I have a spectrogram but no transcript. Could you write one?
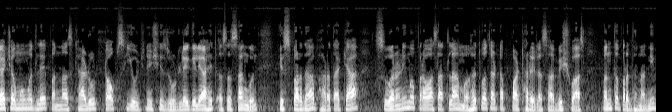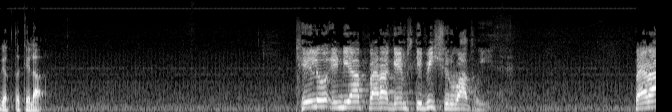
या चमूमधले पन्नास खेळाडू टॉप्स योजनेशी जोडले गेले आहेत असं सांगून ही स्पर्धा भारताच्या स्वर्णिम प्रवासातला महत्त्वाचा टप्पा ठरेल असा विश्वास पंतप्रधानांनी व्यक्त केला. खेलो इंडिया पैरा गेम्स की भी शुरुआत हुई है। पैरा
